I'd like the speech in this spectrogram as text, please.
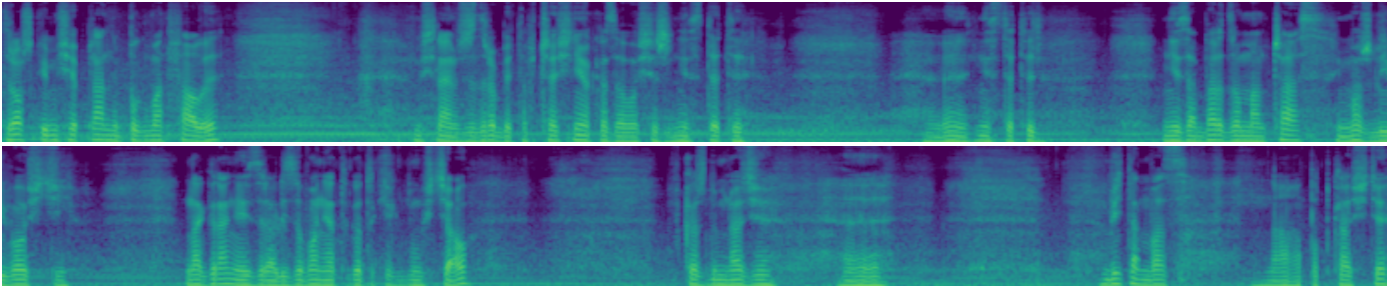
Troszkę mi się plany pogmatwały. Myślałem, że zrobię to wcześniej. Okazało się, że niestety e, niestety nie za bardzo mam czas i możliwości nagrania i zrealizowania tego tak, jak bym chciał. W każdym razie e, witam Was na podcaście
